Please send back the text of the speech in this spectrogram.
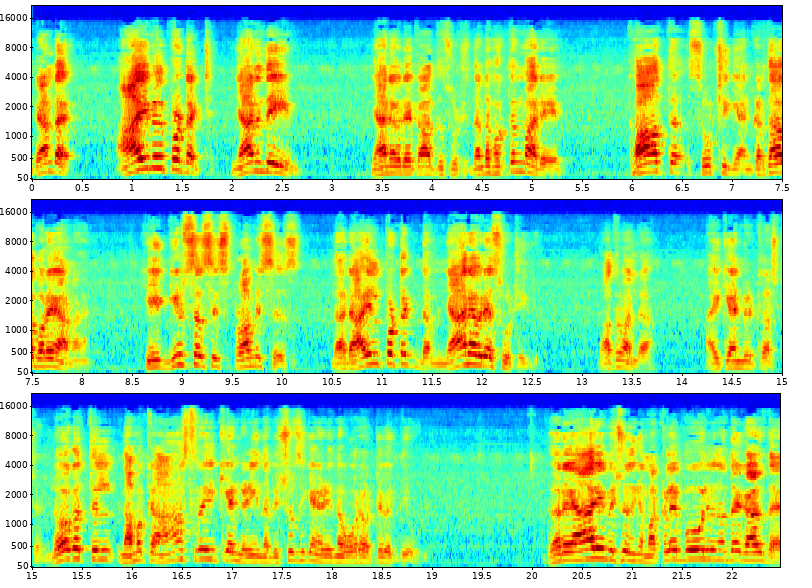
രണ്ട് ഐ വിൽ പ്രൊട്ടക്ട് ഞാൻ എന്ത് ചെയ്യും? ഞാൻ അവരെ കാത്തു സൂക്ഷിക്കും. തന്റെ ഭക്തന്മാരെ കാത്ത് സൂക്ഷിക്കാൻ. കർത്താവ് പറയാണ് he gives us his promises that I will protect them ഞാൻ അവരെ സൂക്ഷിക്കും. മാത്രമല്ല ഐ ക്യാൻ ബി ട്രസ്റ്റഡ് ലോകത്തിൽ നമുക്ക് ആശ്രയിക്കാൻ കഴിയുന്ന വിശ്വസിക്കാൻ കഴിയുന്ന ഓരോ ഒറ്റ വ്യക്തിയുള്ളൂ വേറെ ആരെയും വിശ്വസിക്കാം മക്കളെ പോലും ഇന്നത്തെ കാലത്ത്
